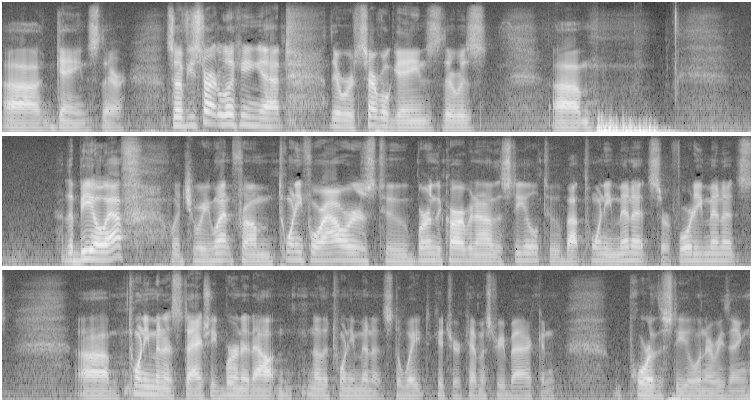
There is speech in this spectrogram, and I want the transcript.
uh, gains there. So if you start looking at, there were several gains. There was um, the BOF, which we went from 24 hours to burn the carbon out of the steel to about 20 minutes or 40 minutes. Um, 20 minutes to actually burn it out and another 20 minutes to wait to get your chemistry back and pour the steel and everything.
